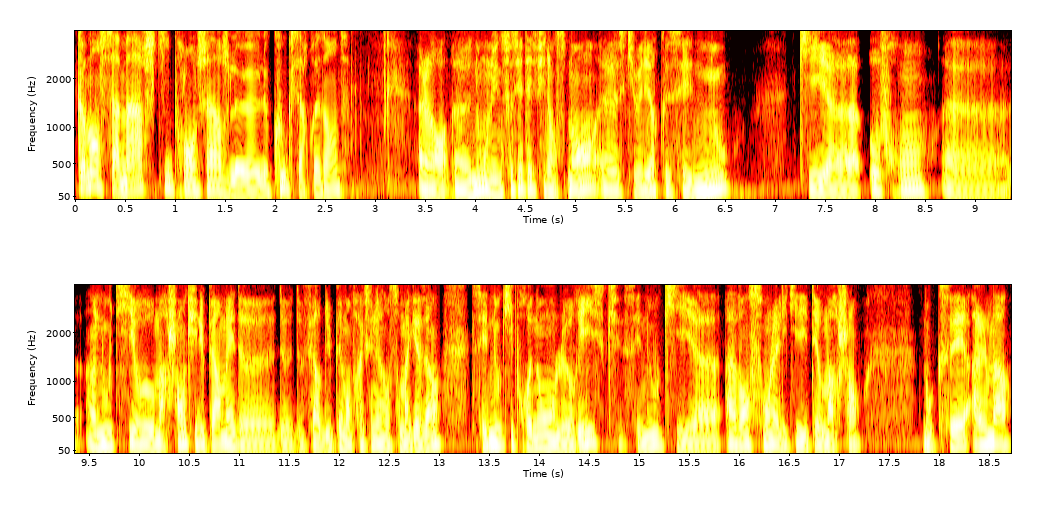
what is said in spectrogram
Comment ça marche? Qui prend en charge le, le coût que ça représente? Alors, euh, nous, on est une société de financement, euh, ce qui veut dire que c'est nous qui euh, offrons un outil au marchand qui lui permet de, de, de, faire du paiement fractionné dans son magasin. C'est nous qui prenons le risque, c'est nous qui avançons la liquidité au marchand. Donc c'est Alma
